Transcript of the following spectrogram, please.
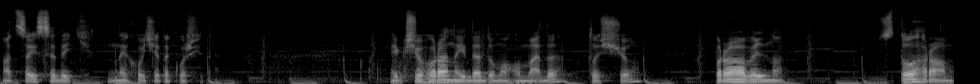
А цей сидить, не хоче також йти. Якщо гора не йде до мого меда, то що? Правильно. 100 грам.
